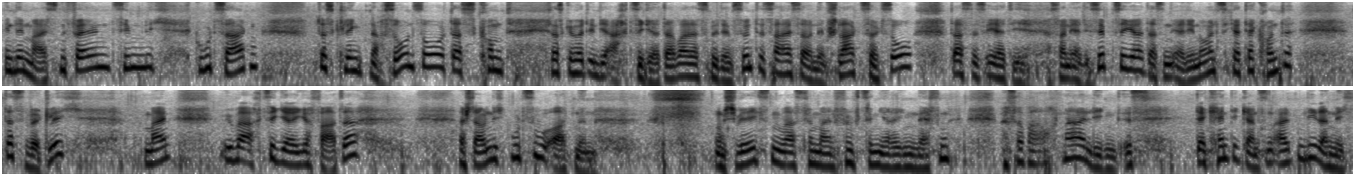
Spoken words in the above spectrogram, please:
in den meisten Fällen ziemlich gut sagen, das klingt nach so und so, das kommt, das gehört in die 80er. Da war das mit dem Synthesizer und dem Schlagzeug so, das ist eher die, das waren eher die 70er, das sind eher die 90er. Der konnte das wirklich, mein über 80-jähriger Vater, erstaunlich gut zuordnen. Am schwierigsten war es für meinen 15-jährigen Neffen, was aber auch naheliegend ist. Der kennt die ganzen alten Lieder nicht.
